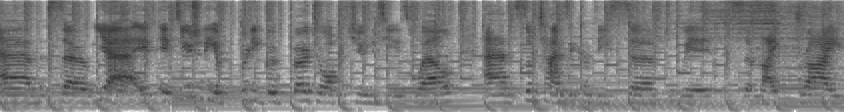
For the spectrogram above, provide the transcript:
Um, so yeah, it, it's usually a pretty good photo opportunity as well. And sometimes it can be served with some like dried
